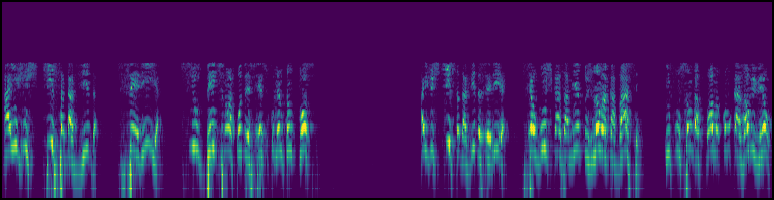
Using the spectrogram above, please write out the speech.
A injustiça da vida seria se o dente não apodrecesse comendo tanto doce. A injustiça da vida seria se alguns casamentos não acabassem em função da forma como o casal viveu.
